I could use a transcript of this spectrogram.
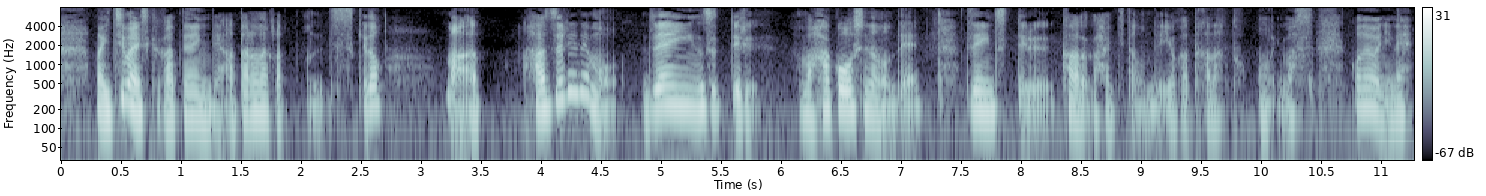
まあ1枚しか買ってないんで当たらなかったんですけど、まあ外れでも全員映ってる、まあ、箱押しなので、全員映ってるカードが入ってたのでよかったかなと思います。このようにね、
